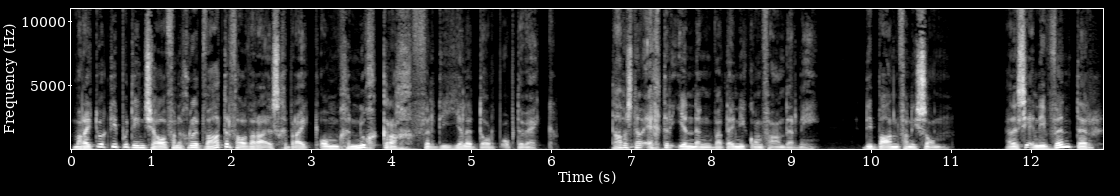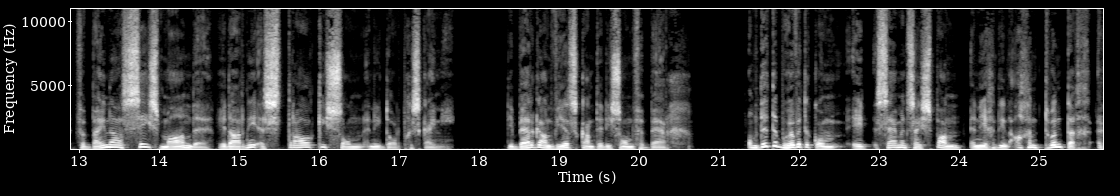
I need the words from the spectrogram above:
maar hy het ook die potensiaal van 'n groot waterval wat daar is gebruik om genoeg krag vir die hele dorp op te wek. Daar was nou egter een ding wat hy nie kon verander nie. Die baan van die son. Hulle sê in die winter vir byna 6 maande het daar nie 'n straaltjie son in die dorp geskyn nie. Die berge aan weerskante het die son verberg. Om dit te bowe te kom, het Sam en sy span in 1928 'n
